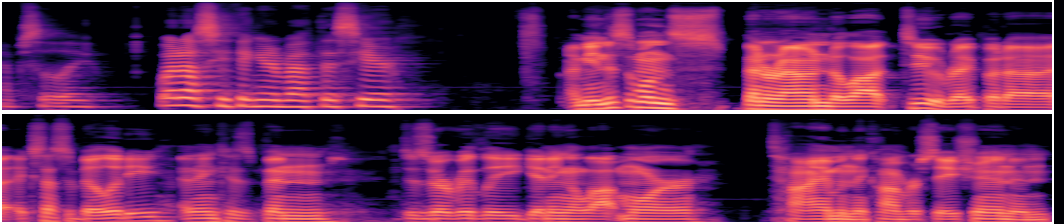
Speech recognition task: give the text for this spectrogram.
Absolutely. What else are you thinking about this year? I mean, this one's been around a lot too, right? But uh, accessibility, I think, has been deservedly getting a lot more time in the conversation and,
